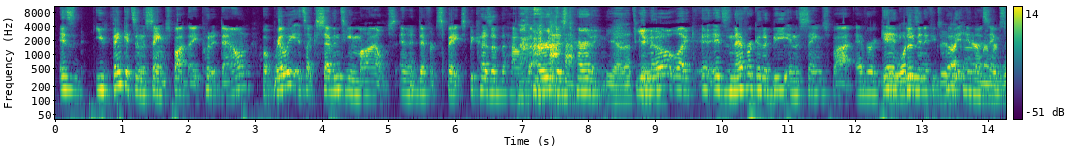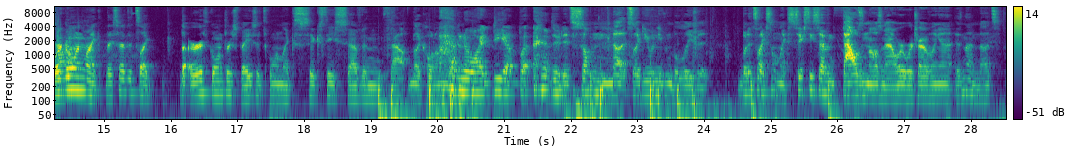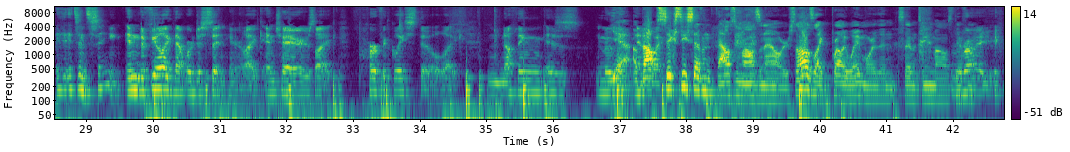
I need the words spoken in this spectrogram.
Is you think it's in the same spot that you put it down, but really it's like 17 miles in a different space because of the, how the Earth is turning. yeah that's You know, like it, it's never gonna be in the same spot ever again. Dude, what is- even if you dude, put I it in that remember. same We're spot. going like they said it's like the Earth going through space. It's going like sixty-seven thousand. Like hold on, I have no idea, but dude, it's something nuts. Like you wouldn't even believe it. But it's like something like sixty-seven thousand miles an hour we're traveling at. Isn't that nuts? It's insane, and to feel like that we're just sitting here, like in chairs, like perfectly still, like nothing is moving. Yeah, about sixty-seven thousand miles an hour. So I was like probably way more than seventeen miles different. Right.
